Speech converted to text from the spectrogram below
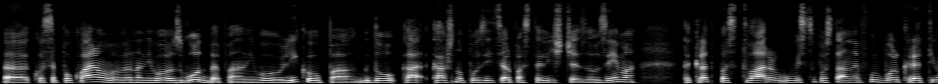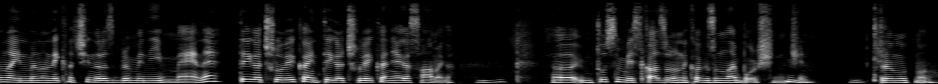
Uh, ko se pokvarjam na nivoju zgodbe, pa na nivoju likov, pa kdo ka, kakšno pozicijo ali pa stališče zauzema, takrat pa stvar v bistvu postane ful bolj kreativna in me na nek način razbremeni mene, tega človeka in tega človeka njega samega. Uh, in to se mi je izkazalo nekako za najboljši način. Uh -huh. Trenutno. No.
